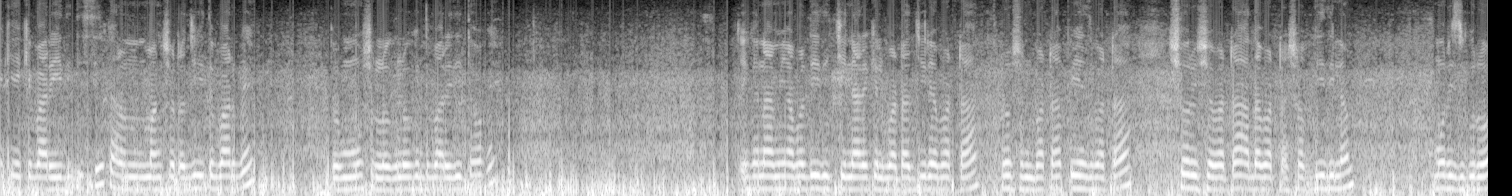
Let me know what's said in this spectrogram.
একে একে বাড়িয়ে দিতেছি, কারণ মাংসটা যেহেতু বাড়বে, তো মশলাগুলো কিন্তু বাড়িয়ে দিতে হবে। এখানে আমি আবার দিয়ে দিচ্ছি নারকেল বাটা, জিরা বাটা, রসুন বাটা, পেঁয়াজ বাটা, সরিষা বাটা, আদা বাটা, সব দিয়ে দিলাম। মরিচ গুঁড়ো,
